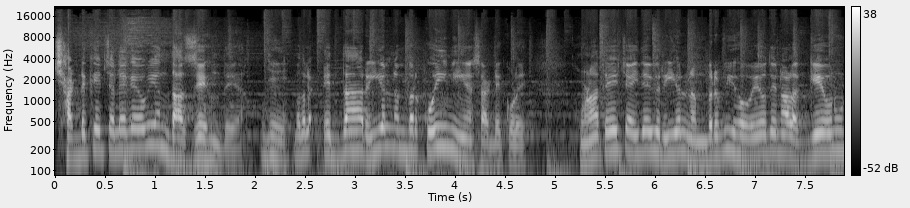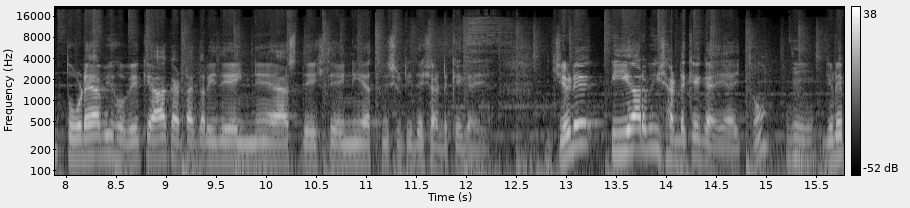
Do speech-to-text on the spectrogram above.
ਛੱਡ ਕੇ ਚਲੇ ਗਏ ਉਹ ਵੀ ਅੰਦਾਜ਼ੇ ਹੁੰਦੇ ਆ। ਜੀ। ਮਤਲਬ ਇਦਾਂ ਰੀਅਲ ਨੰਬਰ ਕੋਈ ਨਹੀਂ ਹੈ ਸਾਡੇ ਕੋਲੇ। ਹੋਣਾ ਤੇ ਇਹ ਚਾਹੀਦਾ ਵੀ ਰੀਅਲ ਨੰਬਰ ਵੀ ਹੋਵੇ ਉਹਦੇ ਨਾਲ ਅੱਗੇ ਉਹਨੂੰ ਤੋੜਿਆ ਵੀ ਹੋਵੇ ਕਿ ਆਹ ਕੈਟਾਗਰੀ ਦੇ ਇੰਨੇ ਇਸ ਦੇਸ਼ ਦੇ ਇੰਨੀ ਐਥਨੀਸਿਟੀ ਦੇ ਛੱਡ ਕੇ ਗਏ ਆ। ਜਿਹੜੇ ਪੀਆਰ ਵੀ ਛੱਡ ਕੇ ਗਏ ਆ ਇੱਥੋਂ ਜੀ। ਜਿਹੜੇ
